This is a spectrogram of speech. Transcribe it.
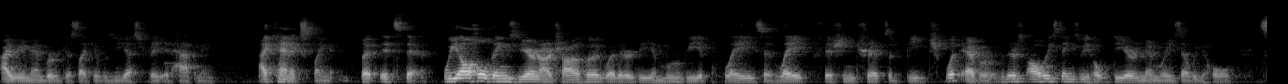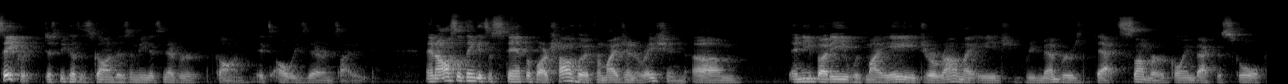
I remember just like it was yesterday it happening. I can't explain it, but it's there. We all hold things dear in our childhood, whether it be a movie, a place, a lake, fishing trips, a beach, whatever. There's always things we hold dear and memories that we hold sacred. Just because it's gone doesn't mean it's never gone. It's always there inside of you. And I also think it's a stamp of our childhood for my generation. Um, anybody with my age or around my age remembers that summer going back to school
